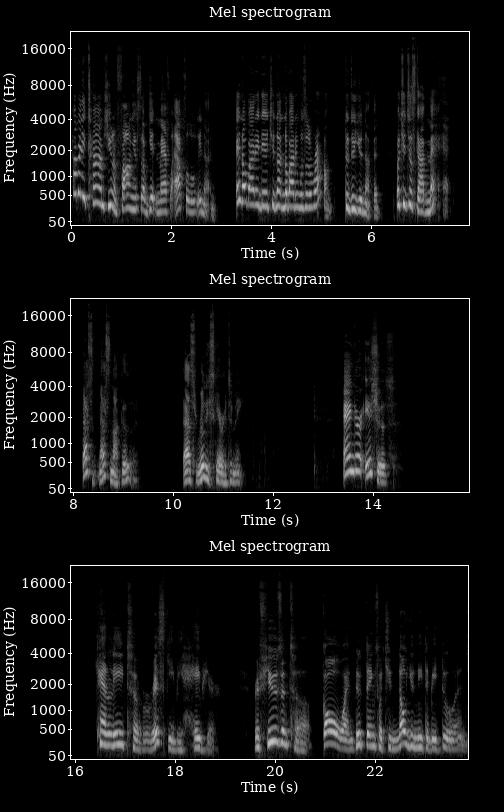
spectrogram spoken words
How many times you done found yourself getting mad for absolutely nothing? Ain't nobody did you nothing. Nobody was around to do you nothing but you just got mad. That's that's not good. That's really scary to me. Anger issues can lead to risky behavior, refusing to go and do things what you know you need to be doing,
